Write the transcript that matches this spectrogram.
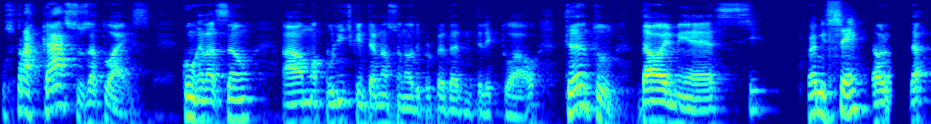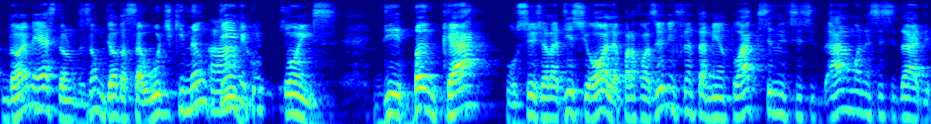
os fracassos atuais com relação a uma política internacional de propriedade intelectual, tanto da OMS, OMC, da, da OMS, da Organização Mundial da Saúde, que não ah. teve condições de bancar ou seja, ela disse: olha, para fazer o enfrentamento há, há, uma necessidade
